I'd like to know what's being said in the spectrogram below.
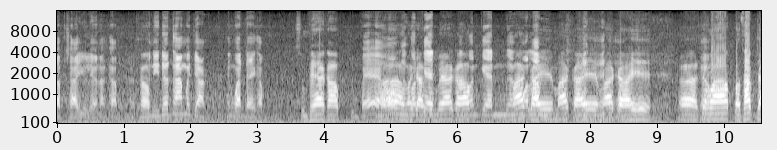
รับใช้อยู่แล้วนะครับนะครับวันนี้เดินทางมาจากจังหวัดใดครับ สุนแพครับ ชุมแพอ่าเมืองมาขอนจากแก่นชุมแพครับ เมืองขอนแก่นเมืองมาหมอไกลลำ มาไกลมาไกลเอ่อจะว่าประทับใจ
